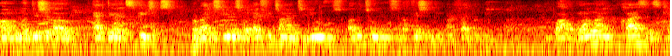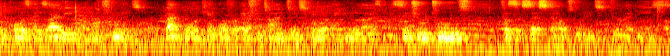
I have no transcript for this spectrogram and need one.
um, addition of advanced features, providing students with extra time to use other tools efficiently and effectively. While online classes can cause anxiety among students, Blackboard can offer extra time to explore and essential tools for success to help students feel at ease.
